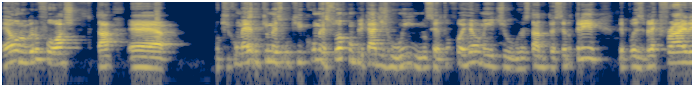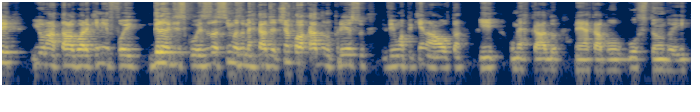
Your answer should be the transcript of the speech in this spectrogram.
é um número forte. Tá? É, o que, come, o, que, o que começou a complicar de ruim no setor foi realmente o resultado do terceiro TRI, depois Black Friday e o Natal agora que nem foi grandes coisas assim, mas o mercado já tinha colocado no preço, veio uma pequena alta e o mercado né, acabou gostando aí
